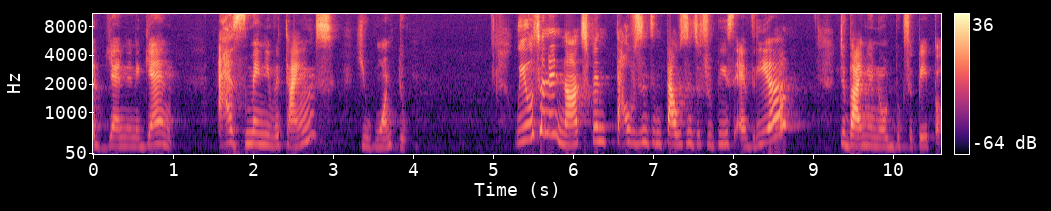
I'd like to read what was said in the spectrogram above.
again and again, as many times you want to. We also need not spend thousands and thousands of rupees every year to buy new notebooks or paper.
